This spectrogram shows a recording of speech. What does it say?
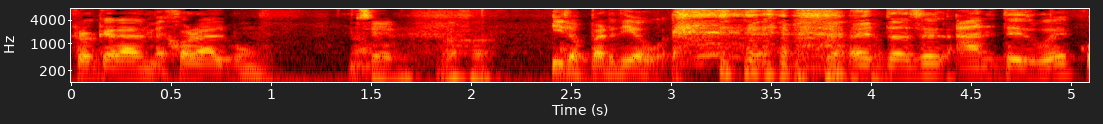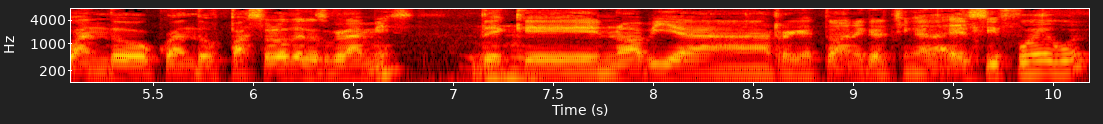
Creo que era el mejor álbum. ¿no? Sí, ajá. Y lo perdió, güey. Entonces, antes, güey, cuando, cuando pasó lo de los Grammys, de que no había reggaetón y que la chingada, él sí fue, güey,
